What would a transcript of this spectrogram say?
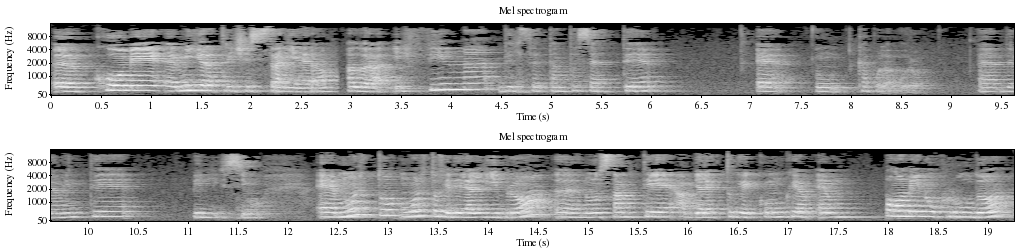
eh, come eh, miglior attrice straniera. Allora, il film del 77 è un capolavoro, è veramente bellissimo è molto molto fedele al libro, eh, nonostante abbia letto che comunque è un po' meno crudo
